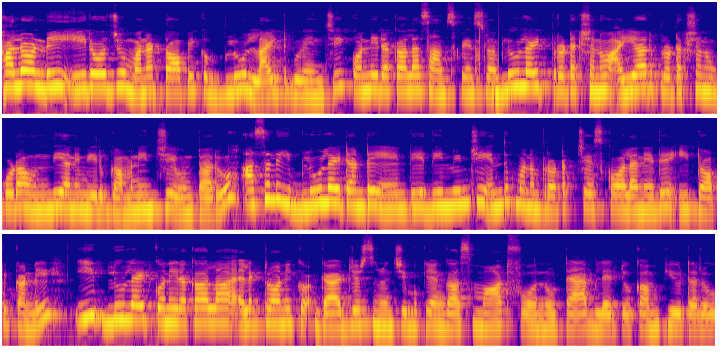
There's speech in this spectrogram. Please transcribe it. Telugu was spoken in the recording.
హలో అండి ఈరోజు మన టాపిక్ బ్లూ లైట్ గురించి. కొన్ని రకాల సన్స్క్రీన్స్లో blue light protection IR protection కూడా ఉంది అని మీరు గమనించి ఉంటారు. అసలు ఈ బ్లూ లైట్ అంటే ఏంటి? దీని నుంచి ఎందుకు మనం ప్రొటెక్ట్ చేసుకోవాలనేదే ఈ టాపిక్ అండి. ఈ బ్లూ లైట్ కొన్ని రకాల ఎలక్ట్రానిక్ గ్యాడ్జెట్స్ నుంచి ముఖ్యంగా smart phone tablet computer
